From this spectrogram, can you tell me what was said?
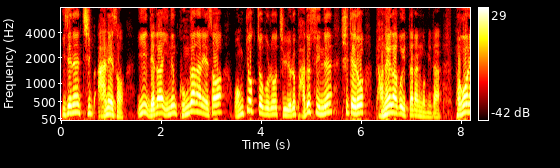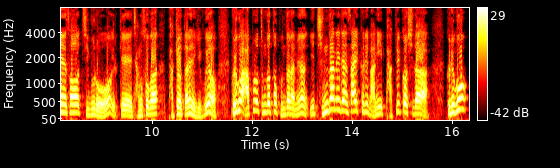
이제는 집 안에서 이 내가 있는 공간 안에서 원격적으로 진료를 받을 수 있는 시대로 변해가고 있다라는 겁니다. 병원에서 집으로 이렇게 장소가 바뀌었다는 얘기고요. 그리고 앞으로 좀 더 더 본다라면 이 진단에 대한 사이클이 많이 바뀔 것이다. 그리고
